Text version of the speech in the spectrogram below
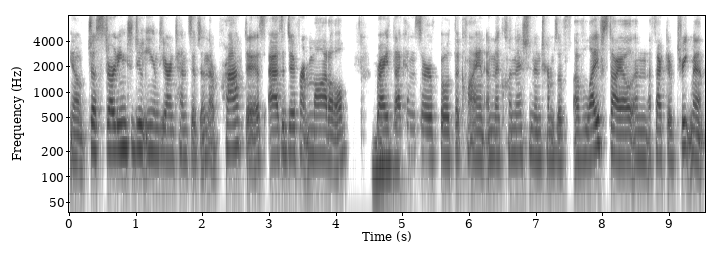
you know just starting to do EMDR intensives in their practice as a different model mm-hmm. right that can serve both the client and the clinician in terms of, of lifestyle and effective treatment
